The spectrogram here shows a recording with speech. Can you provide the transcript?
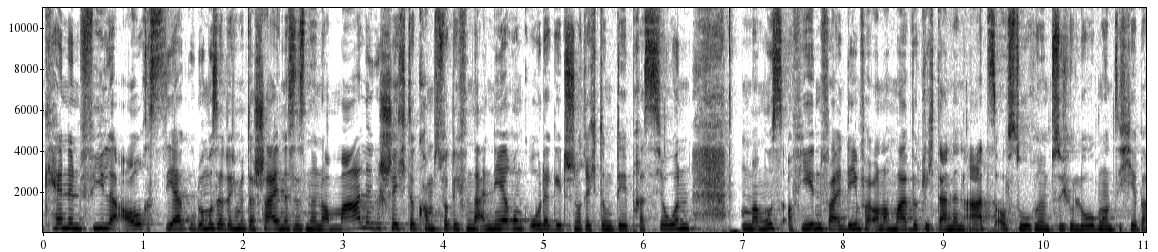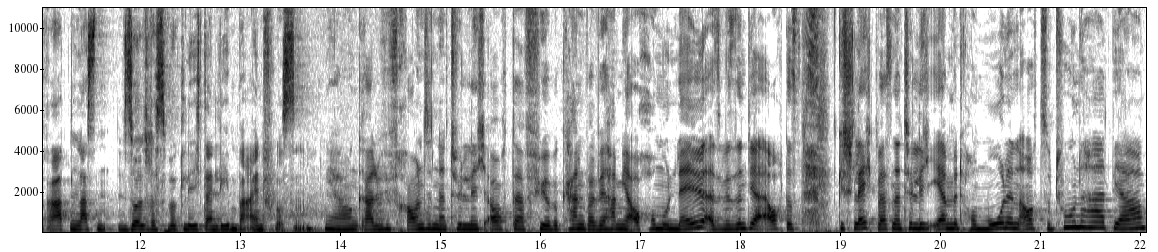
kennen viele auch sehr gut. Man muss natürlich unterscheiden, ist es eine normale Geschichte, kommt es wirklich von der Ernährung oder geht es schon Richtung Depression. Und man muss auf jeden Fall in dem Fall auch nochmal wirklich dann einen Arzt aufsuchen, einen Psychologen und sich hier beraten lassen, sollte das wirklich dein Leben beeinflussen. Ja, und gerade wir Frauen sind natürlich auch dafür bekannt, weil wir haben ja auch Hormone hormonell. Also wir sind ja auch das Geschlecht, was natürlich eher mit Hormonen auch zu tun hat, ja.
